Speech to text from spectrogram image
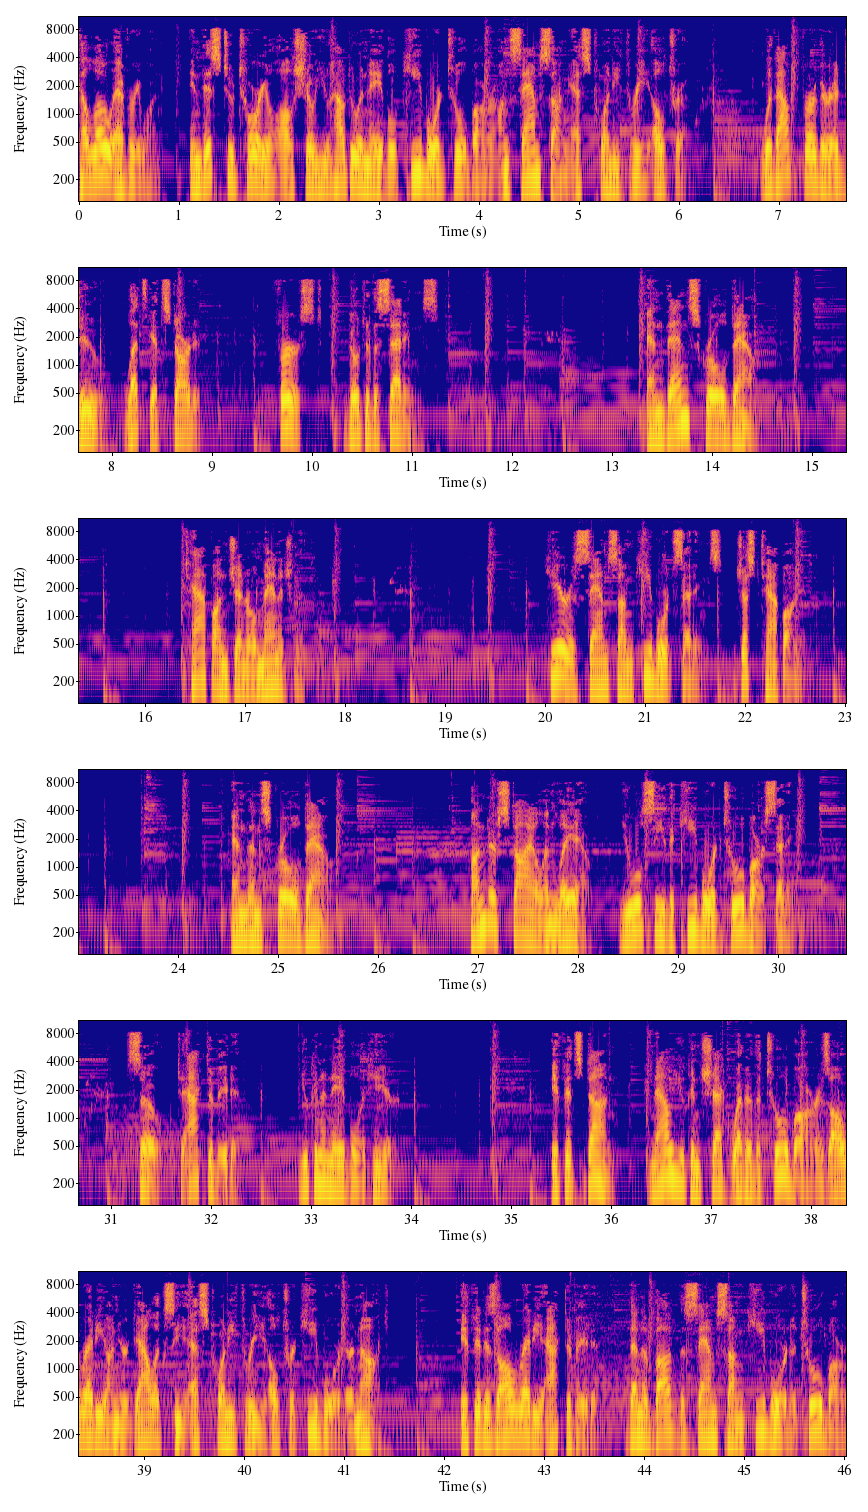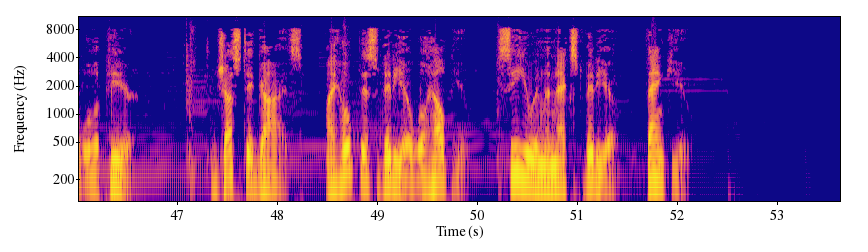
Hello everyone. In this tutorial I'll show you how to enable keyboard toolbar on Samsung S23 Ultra. Without further ado, let's get started. First, go to the settings. And then scroll down. Tap on General Management. Here is Samsung keyboard settings, just tap on it. And then scroll down. Under Style and Layout, you will see the keyboard toolbar setting. So, to activate it, you can enable it here. If it's done, now you can check whether the toolbar is already on your Galaxy S23 Ultra keyboard or not. If it is already activated, then above the Samsung keyboard a toolbar will appear. Just it guys, I hope this video will help you. See you in the next video, thank you.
